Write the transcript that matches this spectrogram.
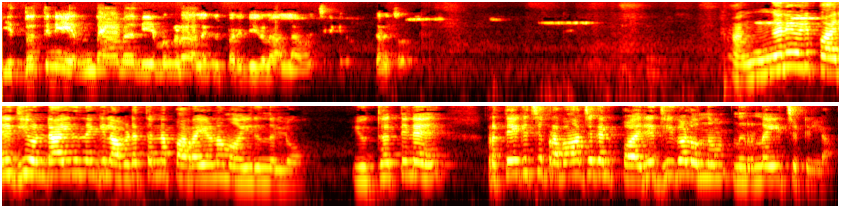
യുദ്ധത്തിന് എന്താണ് നിയമങ്ങൾ അല്ലെങ്കിൽ പരിധികൾ അല്ലാഹു വെച്ചിരിക്കുന്നത്? അങ്ങനെ ഒരു പരിധി ഉണ്ടായിരുന്നെങ്കിൽ അവിടെ തന്നെ പറയണമായിരുന്നല്ലോ. യുദ്ധത്തിന് പ്രത്യേകിച്ച് പ്രവാചകൻ പരിധികളൊന്നും നിർണയിച്ചിട്ടില്ല.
